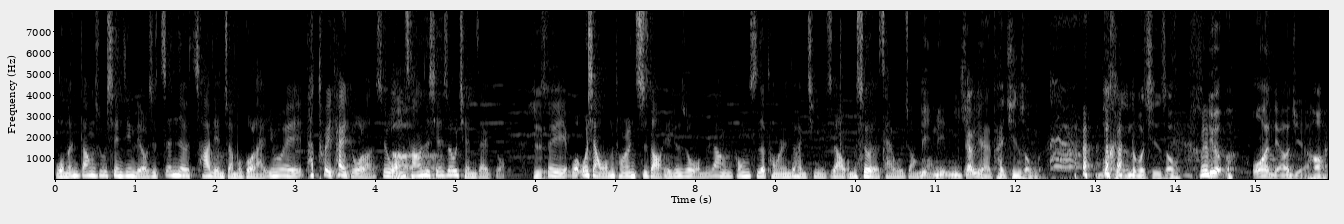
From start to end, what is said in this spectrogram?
我们当初现金流是真的差点转不过来，因为他退太多了。所以我们常常是先收钱再做。是。所以我我想我们同仁知道，也就是说我们让公司的同仁都很清楚知道我们所有的财务状况。你你你讲起来太轻松了，不可能那么轻松。因为我很了解哈，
